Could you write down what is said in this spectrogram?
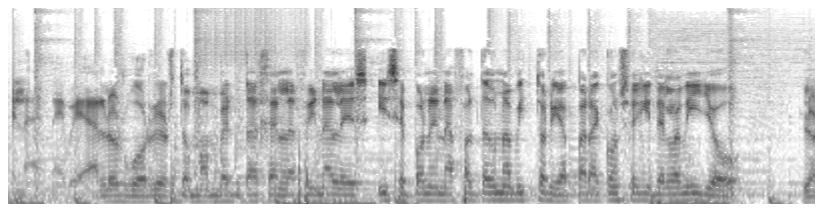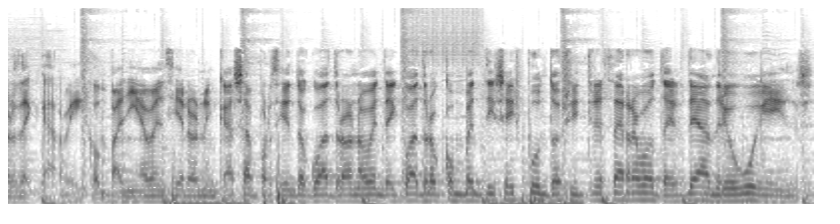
En la NBA, los Warriors toman ventaja en las finales y se ponen a falta de una victoria para conseguir el anillo. Los de Curry y compañía vencieron en casa por 104 a 94 con 26 puntos y 13 rebotes de Andrew Wiggins.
